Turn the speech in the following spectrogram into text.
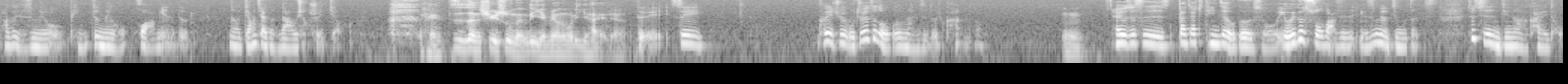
p o d c a s 是没有屏，就是没有画面的，那讲起来可能大家会想睡觉。嘿 自认叙述能力也没有那么厉害，这样。对，所以可以去，我觉得这首歌蛮值得去看的。嗯，还有就是大家去听这首歌的时候，有一个说法是也是没有经过证实，就其实你听它的开头，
